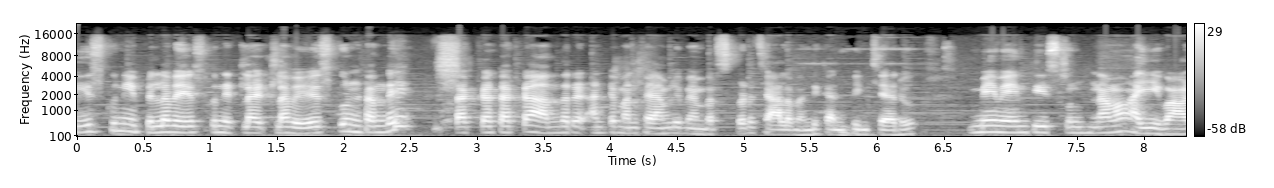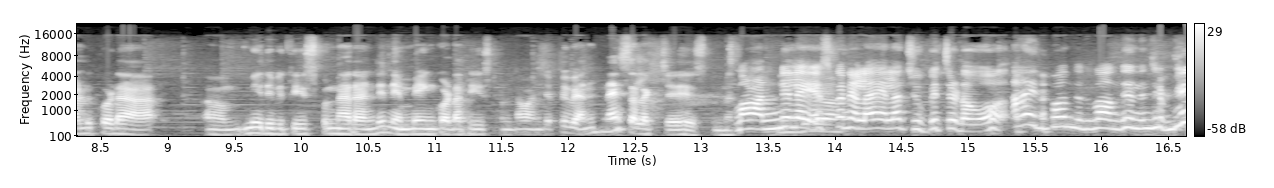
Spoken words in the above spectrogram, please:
తీసుకుని ఈ పిల్ల వేసుకుని ఇట్లా ఇట్లా వేసుకుంటుంది. టక్క టక్క అందరు అంటే మన ఫ్యామిలీ మెంబర్స్ కూడా చాలా మంది కనిపించారు. మేమేం తీసుకుంటున్నామో అవి వాళ్ళు కూడా మీరు ఇవి తీసుకున్నారండి నేను మేము కూడా తీసుకుంటాం అని చెప్పి వెంటనే సెలెక్ట్ చేసేసుకున్నాను. మనం అన్ని ఇలా వేసుకొని ఇలా ఇలా చూపించడం ఆ, ఇది బాగుంది ఇది బాగుంది అని చెప్పి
